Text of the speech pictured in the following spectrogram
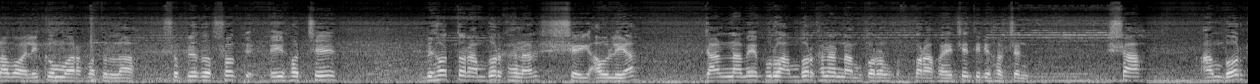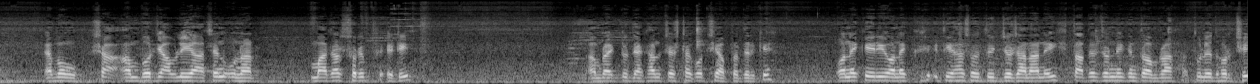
আসসালামু আলাইকুম রহমতুল্লাহ সুপ্রিয় দর্শক, এই হচ্ছে বৃহত্তর আম্বরখানার সেই আউলিয়া, যার নামে পুরো আম্বরখানার নামকরণ করা হয়েছে। তিনি হচ্ছেন শাহ আম্বর এবং শাহ আম্বর যে আউলিয়া আছেন ওনার মাজার শরীফ এটি। আমরা একটু দেখানোর চেষ্টা করছি আপনাদেরকে। অনেকেরই অনেক ইতিহাস ঐতিহ্য জানা নেই, তাদের জন্য কিন্তু আমরা তুলে ধরছি।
